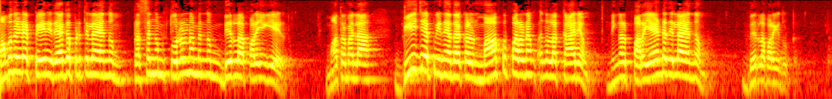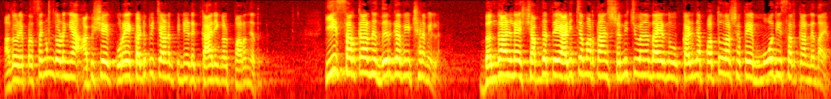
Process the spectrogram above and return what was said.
മമതയുടെ പേര് രേഖപ്പെടുത്തില്ല എന്നും പ്രസംഗം തുടരണമെന്നും ബിർള പറയുകയായിരുന്നു. മാത്രമല്ല ബി ജെ പി നേതാക്കൾ മാപ്പ് പറയണം എന്നുള്ള കാര്യം നിങ്ങൾ പറയേണ്ടതില്ല എന്നും ബിർള പറയുന്നുണ്ട്. അതോടെ പ്രസംഗം തുടങ്ങിയ അഭിഷേക് കുറെ കടുപ്പിച്ചാണ് പിന്നീട് കാര്യങ്ങൾ പറഞ്ഞത്. ഈ സർക്കാരിന് ദീർഘവീക്ഷണമില്ല. ബംഗാളിലെ ശബ്ദത്തെ അടിച്ചമർത്താൻ ശ്രമിച്ചു എന്നതായിരുന്നു കഴിഞ്ഞ പത്തു വർഷത്തെ മോദി സർക്കാരിന്റെ നയം.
